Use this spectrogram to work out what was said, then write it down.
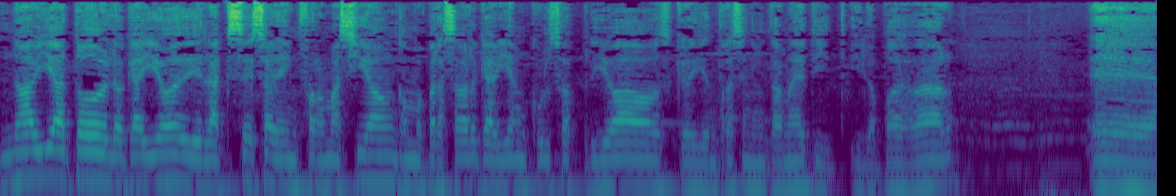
no había todo lo que hay hoy del acceso a la información como para saber que habían cursos privados que hoy entras en internet y, lo puedes ver. Eh,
